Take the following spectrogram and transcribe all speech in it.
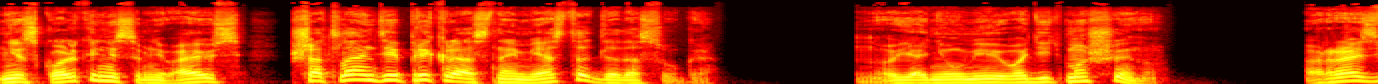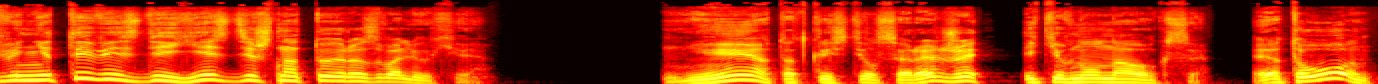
нисколько не сомневаюсь. Шотландия — прекрасное место для досуга. Но я не умею водить машину. Разве не ты везде ездишь на той развалюхе?» «Нет», — открестился Реджи и кивнул на Окса. «Это он!»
